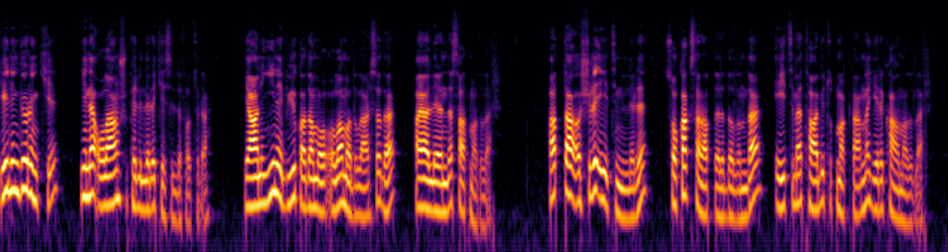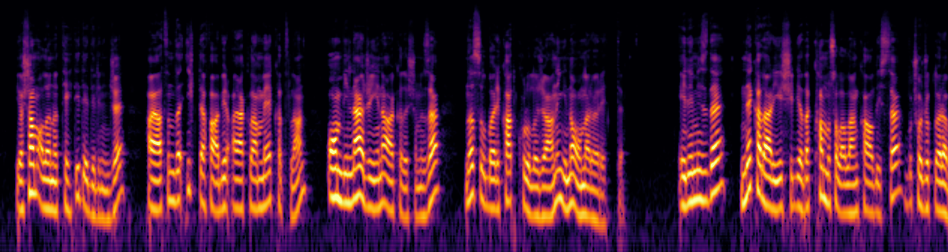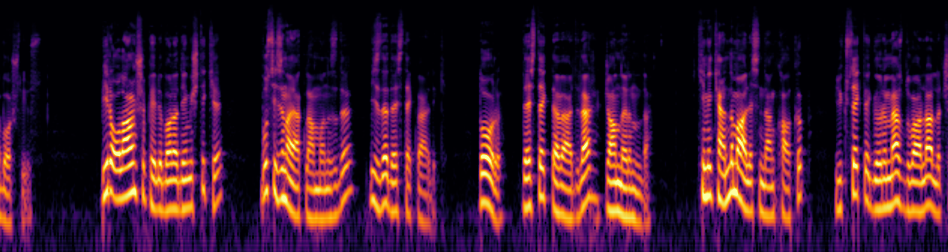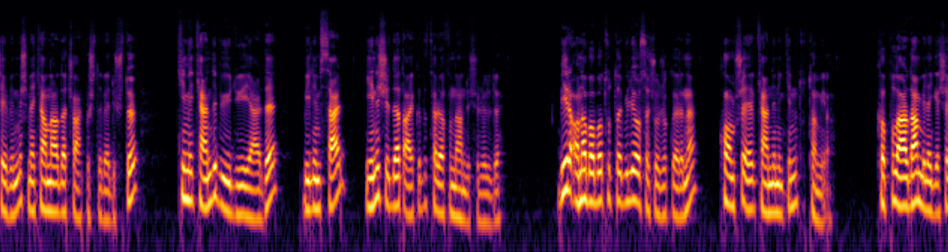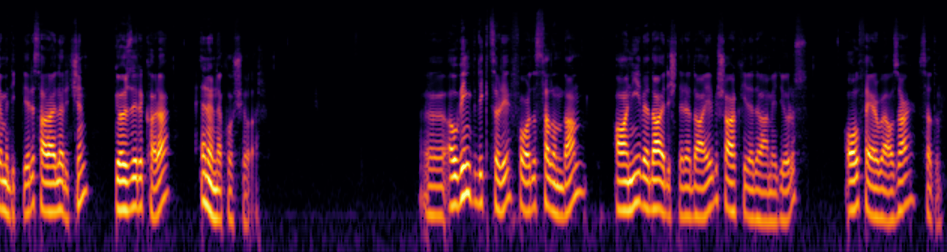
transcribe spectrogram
Gelin görün ki yine olağan şüphelilere kesildi fatura. Yani yine büyük adam olamadılarsa da hayallerinde satmadılar. Hatta aşırı eğitimlileri sokak sanatları dalında eğitime tabi tutmaktan da geri kalmadılar. Yaşam alanı tehdit edilince hayatında ilk defa bir ayaklanmaya katılan on binlerce yeni arkadaşımıza nasıl barikat kurulacağını yine onlar öğretti. Elimizde ne kadar yeşil ya da kamusal alan kaldıysa bu çocuklara borçluyuz. Bir olağan şüpheli bana demişti ki, bu sizin ayaklanmanızdı, biz de destek verdik. Doğru, destek de verdiler, canlarını da. Kimi kendi mahallesinden kalkıp yüksek ve görünmez duvarlarla çevrilmiş mekanlarda çarpıştı ve düştü. Kimi kendi büyüdüğü yerde bilimsel yeni şiddet aykıtı tarafından düşürüldü. Bir ana baba tutabiliyorsa çocuklarını, komşu ev kendininkini tutamıyor. Kapılardan bile geçemedikleri saraylar için gözleri kara en öne koşuyorlar. Ee, A Winged Victory for the Sullen'dan ani veda edişlere dair bir şarkıyla devam ediyoruz. All farewells are sudden.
